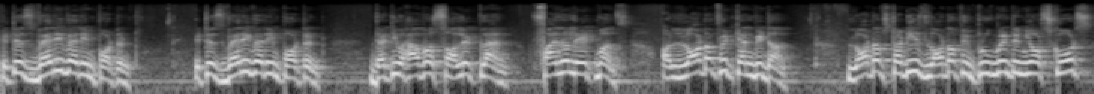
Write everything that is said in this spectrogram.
it is very very important it is very very important that you have a solid plan. Final 8 months a lot of it can be done. Lot of studies lot of improvement in your scores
